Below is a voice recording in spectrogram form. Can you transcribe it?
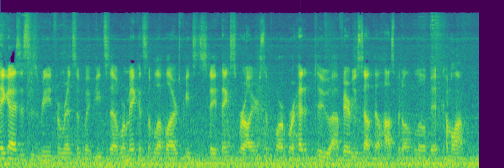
Hey guys, this is Reed from Red's Savoy Pizza. We're making some Love Large pizzas today. Thanks for all your support. We're headed to uh, Fairview hill Hospital in a little bit. Come along.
